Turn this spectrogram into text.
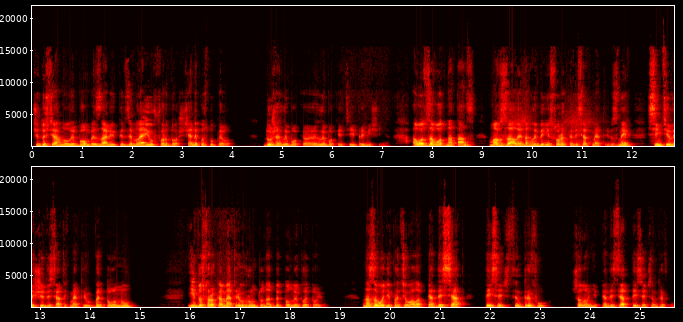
чи досягнули бомби залію під землею в Фордо, ще не поступило. Дуже глибоке, глибоке ці приміщення. А от завод Натанс мав зали на глибині 40-50 метрів. З них 7,6 метрів бетону і до 40 метрів ґрунту над бетонною плитою. На заводі працювало 50 тисяч центрифуг. Шановні, 50 тисяч центрифуг.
